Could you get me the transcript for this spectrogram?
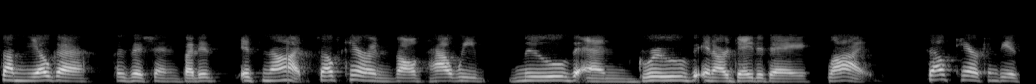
some yoga position, but it's it's not. Self care involves how we move and groove in our day to day lives. Self care can be as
